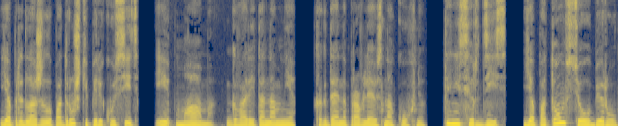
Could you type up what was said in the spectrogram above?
Я предложила подружке перекусить, и «Мама», — говорит она мне, когда я направляюсь на кухню, «ты не сердись, я потом все уберу».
